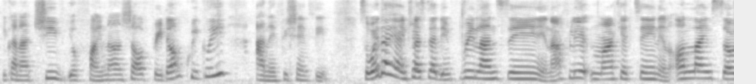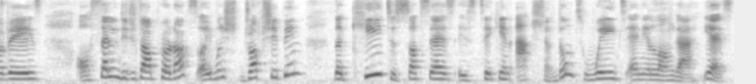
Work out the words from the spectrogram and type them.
you can achieve your financial freedom quickly and efficiently. So whether you're interested in freelancing, in affiliate marketing, in online surveys, or selling digital products, or even drop shipping, the key to success is taking action. Don't wait any longer. Yes,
